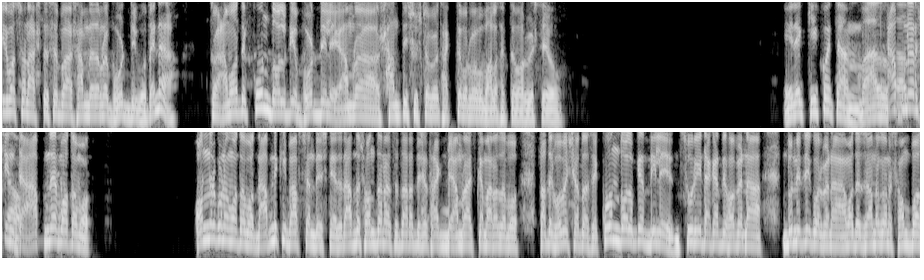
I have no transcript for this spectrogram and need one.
নির্বাচন আসতেছে বা সামনে আমরা ভোট দিব তাই না? তো আমাদের কোন দলকে ভোট দিলে আমরা শান্তি সুষ্ঠুভাবে থাকতে পারব বা ভালো থাকতে পারব এর চেয়েও? এটা কি কইতাম? আপনার চিন্তা আপনার মতামত। অন্যের কোনো মতামত না। আপনি কি ভাবছেন দেশ নিয়ে? যাতে আপনার সন্তান আছে তারা দেশে থাকবে আমরা আজকে মারা যাব তাদের ভবিষ্যৎ আছে। কোন দলকে দিলে চুরি ডাকাতি হবে না দুর্নীতি করবে না আমাদের জনগণের সম্পদ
